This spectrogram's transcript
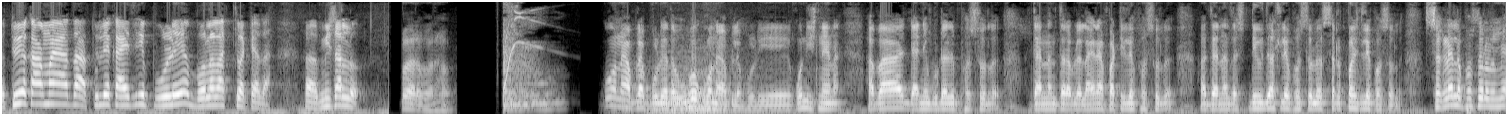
तुझे काम आहे आता. तुले काहीतरी पुढे बोलायला लागते वाटते आता. अ, मी चाललो. बरं बरं हो. कोण आहे आपल्या पुढे? आता उभं कोण आहे आपल्या पुढे? कोणीच नाही ना. आबा डॅनी बुडाले फसवलं त्यानंतर आपल्या लायना पाटीलला फसवलं त्यानंतर देवदासले फसवलं सरपंचले फसवलं. सगळ्याला फसवलं मी.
